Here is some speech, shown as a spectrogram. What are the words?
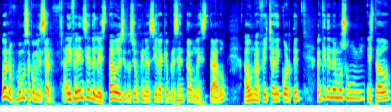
Bueno, vamos a comenzar. A diferencia del estado de situación financiera que presenta un estado a una fecha de corte, aquí tenemos un estado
